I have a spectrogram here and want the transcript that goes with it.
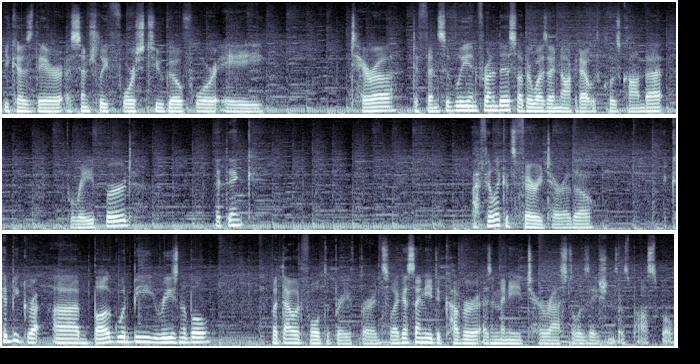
because they're essentially forced to go for a Tera defensively in front of this, otherwise I knock it out with close combat. Brave Bird, I think. I feel like it's Fairy Terra though. It could be uh, Bug would be reasonable, but that would fold to Brave Bird. So I guess I need to cover as many Terastallizations as possible.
